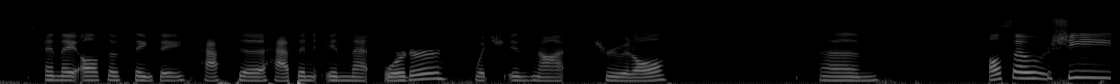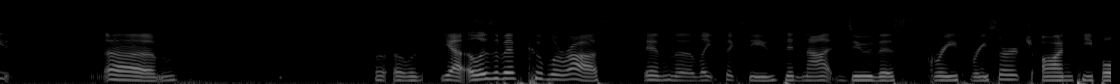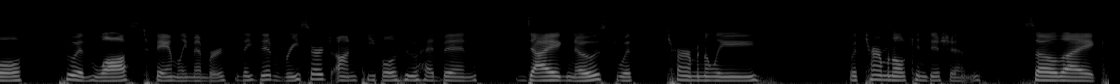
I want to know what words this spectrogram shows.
and they also think they have to happen in that order, which is not true at all. Um, also, she, um, Eliz- yeah, Elizabeth Kubler Ross in the late 60s did not do this grief research on people who had lost family members. They did research on people who had been diagnosed with terminally with terminal conditions. So like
